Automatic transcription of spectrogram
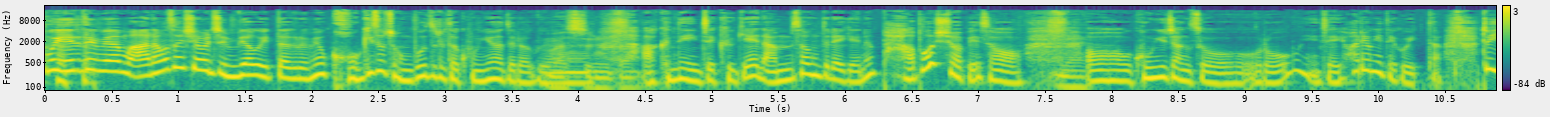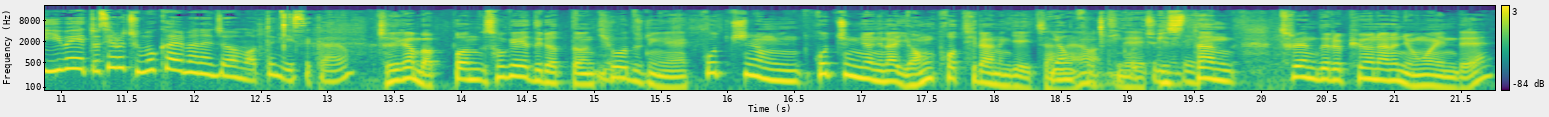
뭐 예를 들면 뭐 아나운서 시험을 준비하고 있다 그러면 거기서 정보들을 다 공유하더라고요. 맞습니다. 아 근데 이제 그게 남성들에게는 바버숍에서 네. 어, 공유 장소로 이제 활용이 되고 있다. 또 이외에 또 새로 주목할 만한 점 어떤 게 있을까요? 저희가 몇 번 소개해드렸던 네. 키워드 중에 꽃중년, 꽃중년이나 영포티라는 게 있잖아요. 영포티, 네, 꽃중년, 비슷한 트렌드를 표현하는 용어인데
